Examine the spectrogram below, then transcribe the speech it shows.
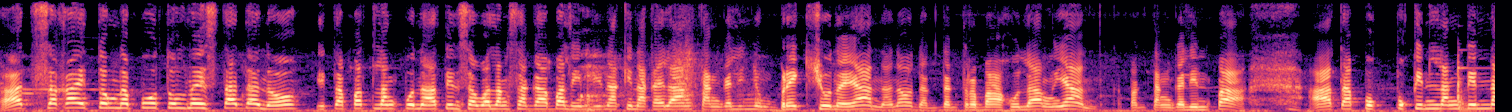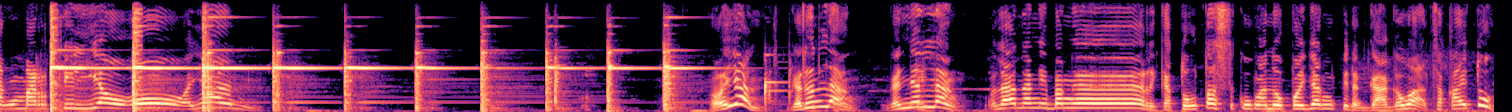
At saka itong naputol na stud, ano, itapat lang po natin sa walang sagabal. Hindi na kinakailangang tanggalin yung brake shoe na yan. Ano, dagdag trabaho lang yan kapag tanggalin pa. At pukpukin lang din ng martilyo. Oh, ayan. O yan, ganun lang. Ganyan lang. Wala nang ibang uh, rikatutas kung ano pa yung pinaggagawa. At saka ito,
